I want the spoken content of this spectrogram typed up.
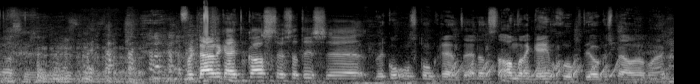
Voor duidelijkheid, Casters, dat is eh, onze concurrent. Hè? Dat is de andere gamegroep die ook een spel wil maken.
